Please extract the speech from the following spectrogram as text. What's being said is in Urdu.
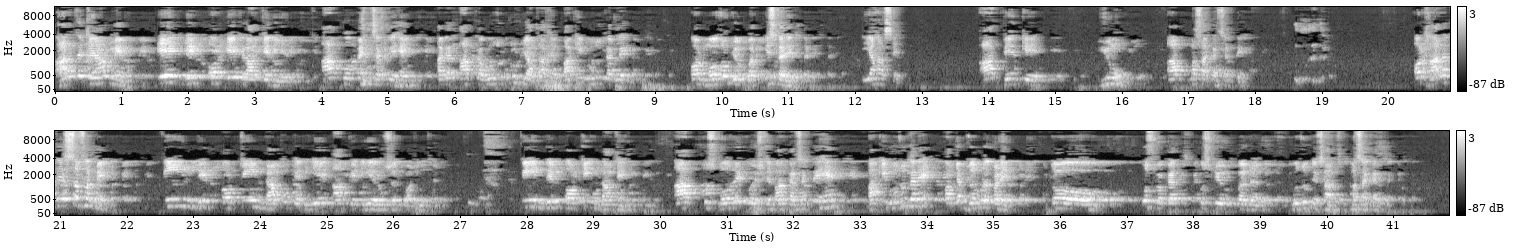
حالت قیام میں ایک دن اور ایک رات کے لیے آپ کو پہن سکتے ہیں۔ اگر آپ کا وضو ٹوٹ جاتا ہے، باقی وضو کر لیں۔ اور موضوع کے اوپر اس طرح، یہاں سے آپ پھیر کے یوں آپ مسا کر سکتے ہیں۔ اور حالت سفر میں تین دن اور تین راتوں کے لیے آپ کے لیے رخصت موجود ہے۔ تین دن اور تین راتیں آپ اس موزے کو استعمال کر سکتے ہیں۔ باقی وضو کریں اور جب ضرورت پڑے تو اس وقت اس کے اوپر وضو کے ساتھ مسا کر سکتے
